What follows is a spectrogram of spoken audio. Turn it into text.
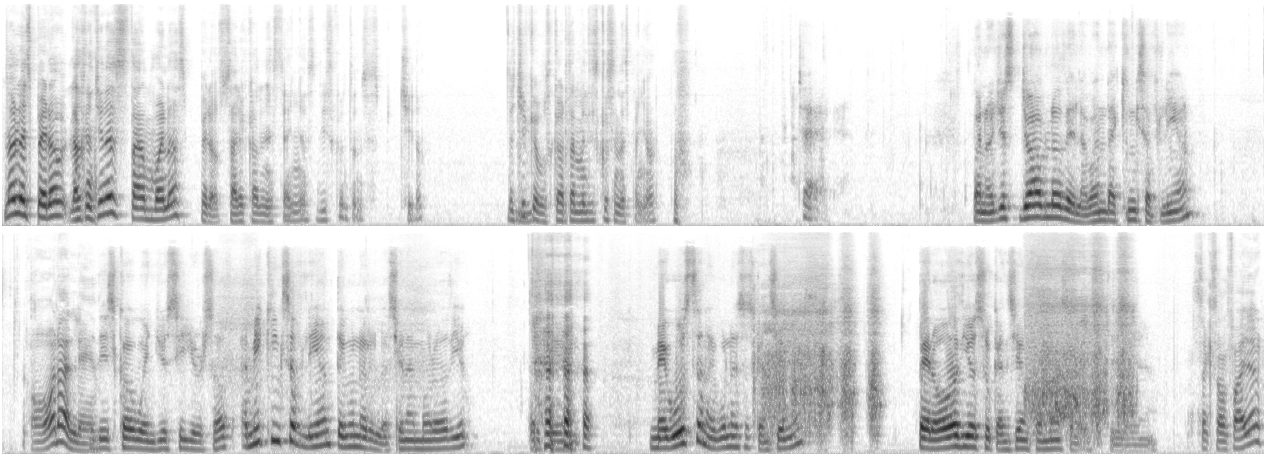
No lo espero. Las canciones están buenas, pero sale en este año disco, entonces chido. De hecho, hay que buscar también discos en español. Bueno, yo, yo hablo de la banda Kings of Leon. Órale. El disco When You See Yourself. A mí Kings of Leon tengo una relación amor-odio. Porque me gustan algunas de sus canciones, pero odio su canción famosa. Este... Sex on Fire.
